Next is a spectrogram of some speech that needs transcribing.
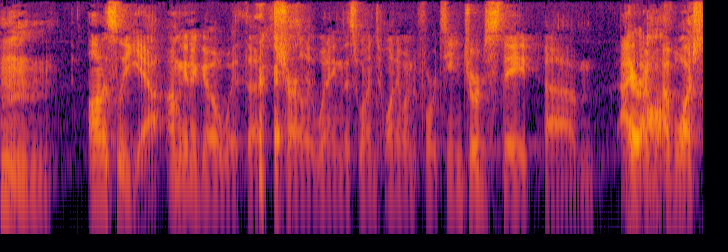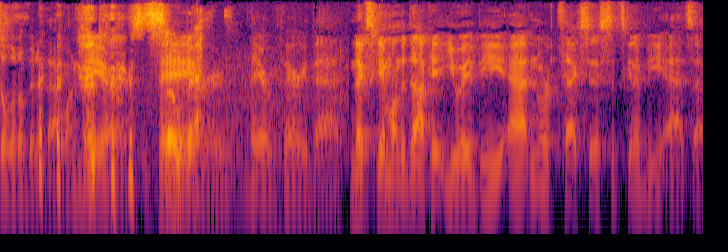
hmm. Honestly, yeah. I'm going to go with uh, Charlotte winning this one, 21 to 14. Georgia State. Um, I, have I've watched a little bit of that one. They are so they bad. are they are very bad. Next game on the docket, UAB at North Texas. It's going to be at uh,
